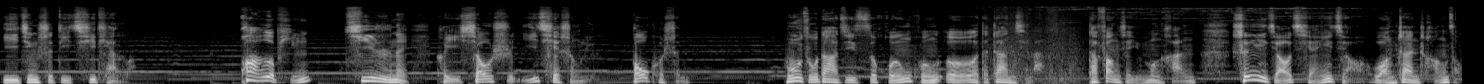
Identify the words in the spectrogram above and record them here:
已经是第七天了。化恶瓶七日内可以消逝一切生灵，包括神。巫族大祭司浑浑噩噩地站起来，他放下云梦寒，深一脚浅一脚往战场走。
